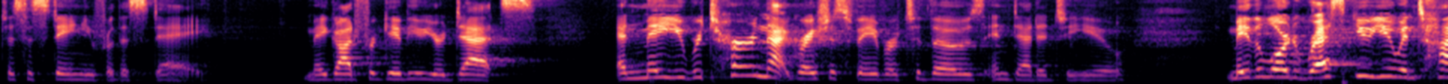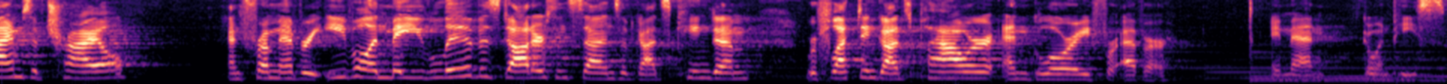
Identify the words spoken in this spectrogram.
to sustain you for this day. May God forgive you your debts, and may you return that gracious favor to those indebted to you. May the Lord rescue you in times of trial, and from every evil, and may you live as daughters and sons of God's kingdom, reflecting God's power and glory forever. Amen. Go in peace.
